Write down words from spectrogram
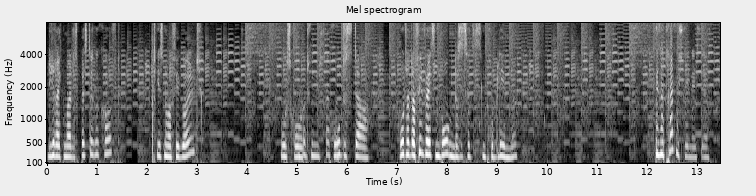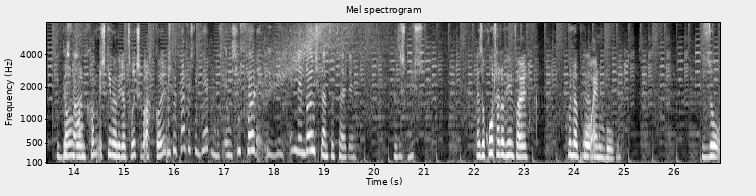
Direkt mal das Beste gekauft. Hier ist nochmal 4 Gold. Wo ist Rot? Rot ist da. Rot hat auf jeden Fall jetzt einen Bogen. Das ist jetzt ein Problem, ne? Wieso treffe ich den nicht, ey? Die blauen wollen kommen. Ich gehe mal wieder zurück. Ich habe 8 Gold. Wieso treffe ich den gelben nicht, ey? Ich schieß voll in den die ganze Zeit, ey. Weiß ich nicht. Also Rot hat auf jeden Fall 100 pro Ja, einen Bogen. So.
